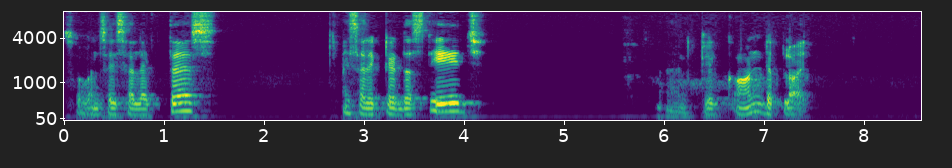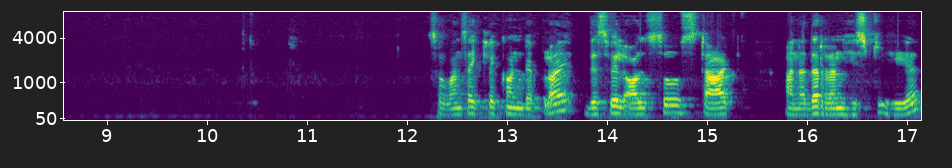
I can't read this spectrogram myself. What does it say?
So once I select this I selected the stage and click on deploy so once I click on deploy this will also start another run history here.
